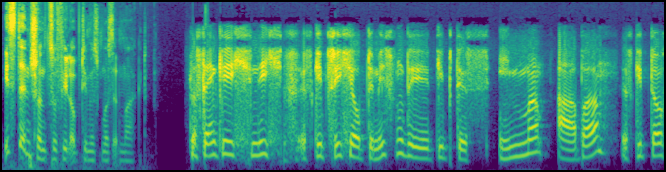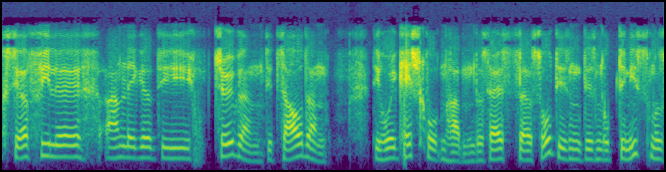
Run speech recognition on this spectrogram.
Ist denn schon zu viel Optimismus im Markt? Das denke ich nicht. Es gibt sicher Optimisten, die gibt es immer, aber es gibt auch sehr viele Anleger, die zögern, die zaudern die hohe Cashquoten haben. Das heißt, äh, so diesen, diesen Optimismus,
